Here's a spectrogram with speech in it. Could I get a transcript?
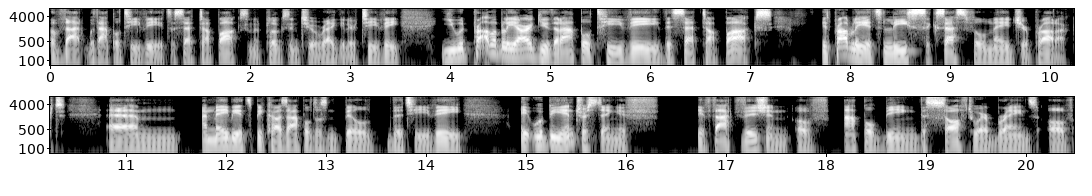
of that with Apple TV. It's a set top box and it plugs into a regular TV. You would probably argue that Apple TV, the set top box, is probably its least successful major product. Um, and maybe it's because Apple doesn't build the TV. It would be interesting if if that vision of Apple being the software brains of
